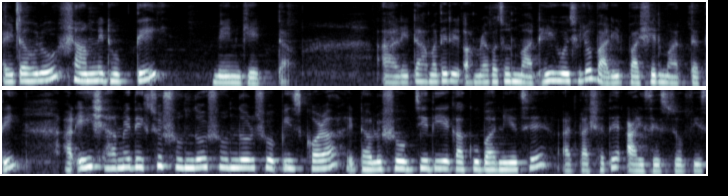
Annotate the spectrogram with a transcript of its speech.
এটা হলো সামনে ঢুকতেই মেন গেটটা আর এটা আমাদের, আমরা কজন মাঠেই হয়েছিল, বাড়ির পাশের মাঠটাতেই। আর এই সামনে দেখছ সুন্দর সুন্দর শোপিস করা। এটা হলো সবজি দিয়ে কাকু বানিয়েছে, আর তার সাথে আইসের শোপিস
